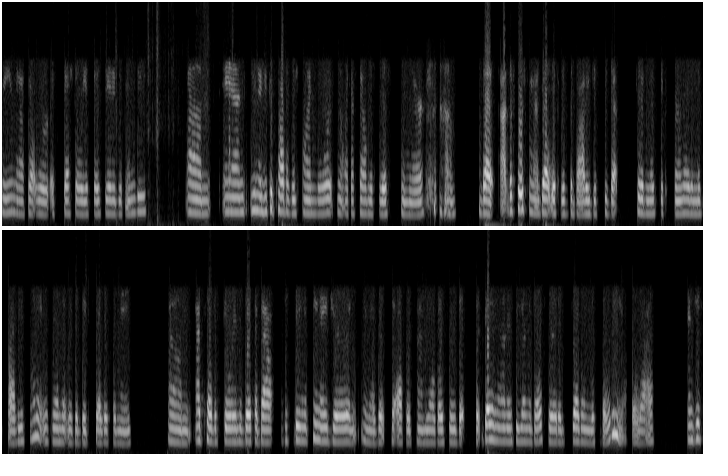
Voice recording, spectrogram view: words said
seen that I thought were especially associated with envy. Um, and, you know, you could probably find more. It's not like I found this list somewhere. um, but uh, the first one I dealt with was the body, just because that's sort of the most external and most obvious one. It was one that was a big struggle for me. Um, I tell the story in the book about just being a teenager and, you know, the, the awkward time we all go through, but, but going on into young adulthood and struggling with bulimia for a while and just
